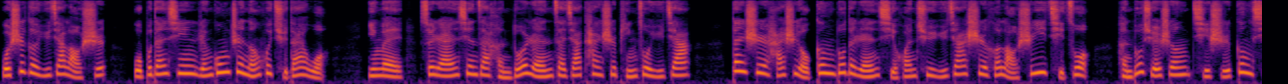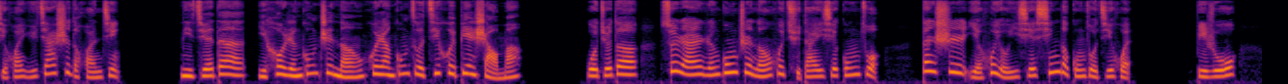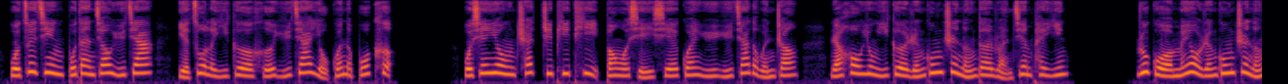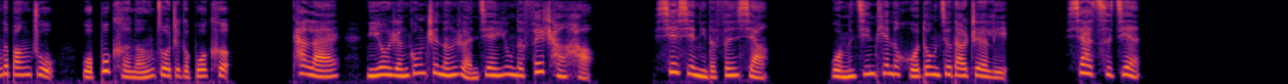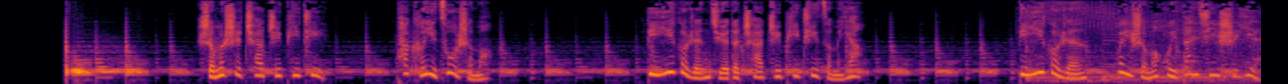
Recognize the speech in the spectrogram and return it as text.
我是个瑜伽老师，我不担心人工智能会取代我，因为虽然现在很多人在家看视频做瑜伽，但是还是有更多的人喜欢去瑜伽室和老师一起做。很多学生其实更喜欢瑜伽室的环境。你觉得以后人工智能会让工作机会变少吗？我觉得虽然人工智能会取代一些工作，但是也会有一些新的工作机会，比如。我最近不但教瑜伽，也做了一个和瑜伽有关的播客。我先用 ChatGPT 帮我写一些关于瑜伽的文章，然后用一个人工智能的软件配音。如果没有人工智能的帮助，我不可能做这个播客。看来你用人工智能软件用的非常好，谢谢你的分享。我们今天的活动就到这里，下次见。什么是 ChatGPT？它可以做什么？第一个人觉得 ChatGPT 怎么样？第一个人为什么会担心失业？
